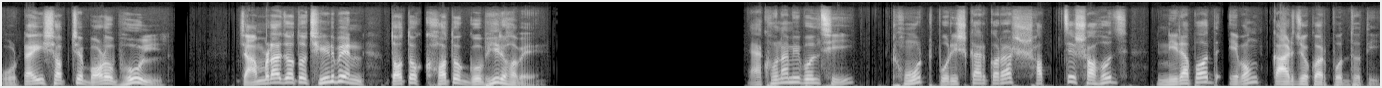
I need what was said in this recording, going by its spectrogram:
ওটাই সবচেয়ে বড় ভুল। চামড়া যত ছিঁড়বেন, তত ক্ষত গভীর হবে। এখন আমি বলছি, ঠোঁট পরিষ্কার করার সবচেয়ে সহজ, নিরাপদ এবং কার্যকর পদ্ধতি।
